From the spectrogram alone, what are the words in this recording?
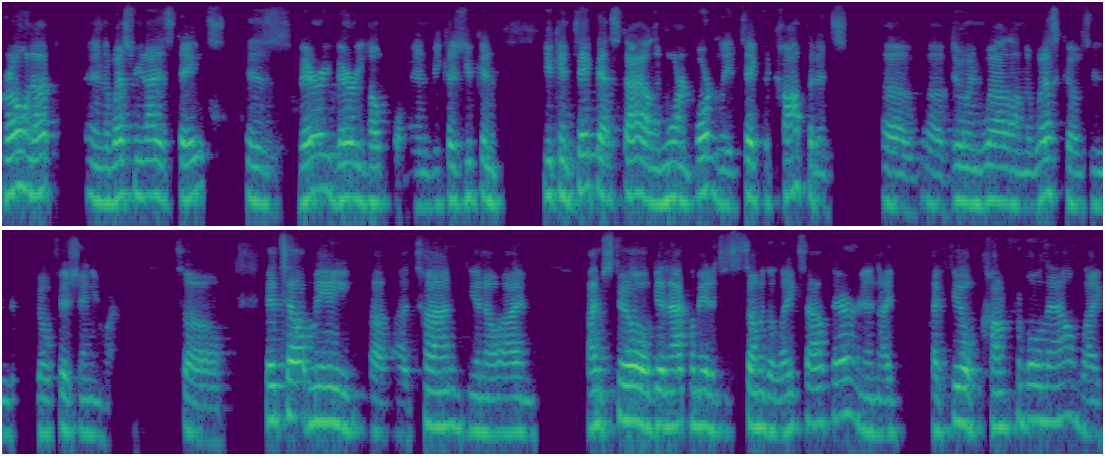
growing up in the Western United States is very, very helpful. And because you can, you can take that style and more importantly, take the confidence of, of doing well on the West Coast and go fish anywhere. So it's helped me a, a ton. You know, I'm, I'm still getting acclimated to some of the lakes out there and I, I feel comfortable now, like,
